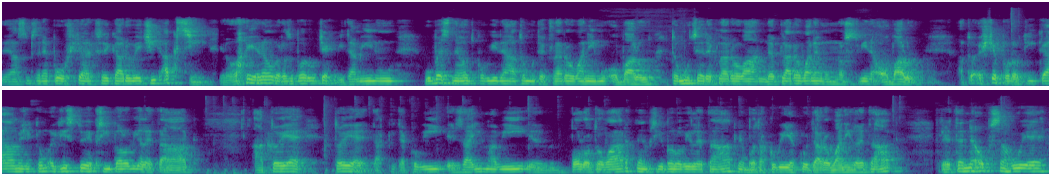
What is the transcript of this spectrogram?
já jsem se nepouštěl, jak se říká, do větších akcí, jo, jenom v rozboru těch vitamínů vůbec neodpovídá tomu deklarovanému obalu, tomu, co je deklarovan, deklarovanému množství na obalu. A to ještě podotýkám, že k tomu existuje příbalový leták, a to je, to je taky takový zajímavý eh, polotovar, ten příbalový leták, nebo takový jako darovaný leták, že ten neobsahuje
